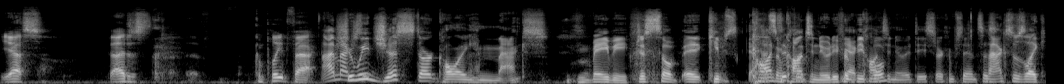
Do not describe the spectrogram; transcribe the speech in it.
yes. That is a complete fact. I'm Should actually we just start calling him Max? maybe just so it keeps has some continuity for yeah, people. Continuity circumstances. Max was like,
